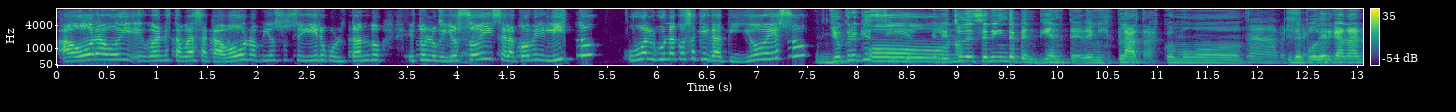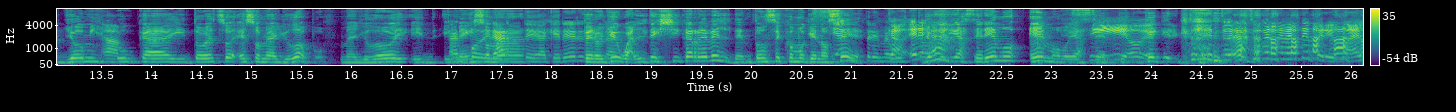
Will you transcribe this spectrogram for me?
ahora voy, eh, bueno, esta weá se acabó, no pienso seguir ocultando, esto es lo que yo soy, se la comen y listo? ¿Hubo alguna cosa que gatilló eso? Yo creo que O sí. El hecho no. de ser independiente de mis platas, como Ah, de poder ganar yo mis Ah. lucas y todo eso, eso me ayudó, po. Me ayudó y, y- y a me hizo más... empoderarte, a querer. Pero yo igual de chica rebelde, entonces como que no Siempre sé. me Claro, gustó. eres- Yo quería ser emo, emo voy a hacer. Sí, ¿Qué- obvio. qué- qué- Tú, tú eres súper rebelde, pero igual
